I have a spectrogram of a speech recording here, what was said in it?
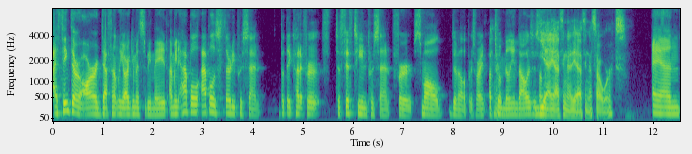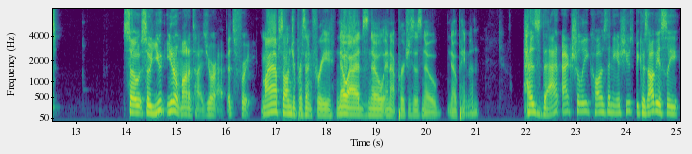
I think there are definitely arguments to be made. I mean Apple Apple is 30%, but they cut it for to 15% for small developers, right? Up to a million dollars or something. Yeah, yeah, I think that. Yeah, I think that's how it works. And so so you you don't monetize your app. It's free. My app's 100% free. No ads, no in-app purchases, no no payment. Has that actually caused any issues? Because obviously,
